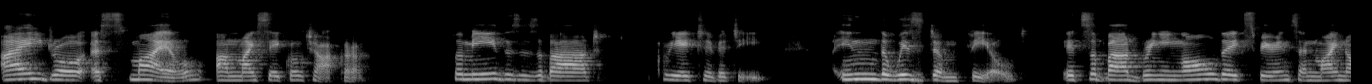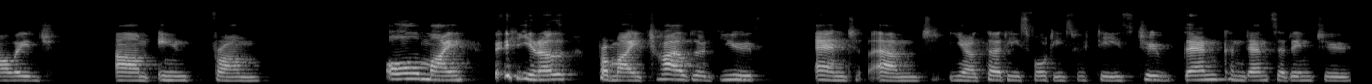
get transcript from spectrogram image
I draw a smile on my sacral chakra. For me, this is about creativity in the wisdom field. It's about bringing all the experience and my knowledge um, in from all my, you know, from my childhood, youth, and um, you know, 30s, 40s, 50s, to then condense it into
